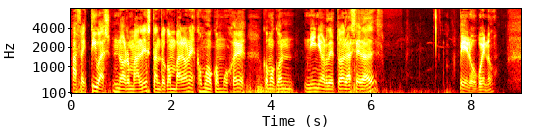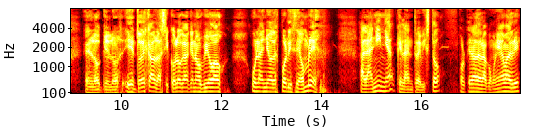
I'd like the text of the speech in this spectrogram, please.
afectivas normales, tanto con varones como con mujeres, como con niños de todas las edades. Pero bueno, en lo que los y entonces claro la psicóloga que nos vio un año después dice hombre a la niña que la entrevistó porque era de la Comunidad de Madrid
